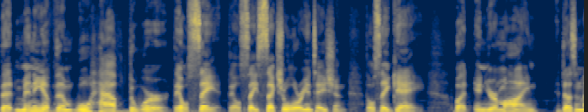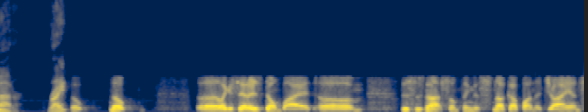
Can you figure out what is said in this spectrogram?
that many of them will have the word. They'll say it. They'll say sexual orientation. They'll say gay. But in your mind it doesn't matter right? Nope. Nope uh, like I said, I just don't buy it. Um, this is not something that snuck up on the Giants.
